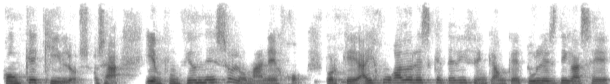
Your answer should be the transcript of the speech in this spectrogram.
con qué kilos, o sea, y en función de eso lo manejo, porque hay jugadores que te dicen que aunque tú les digas, eh,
